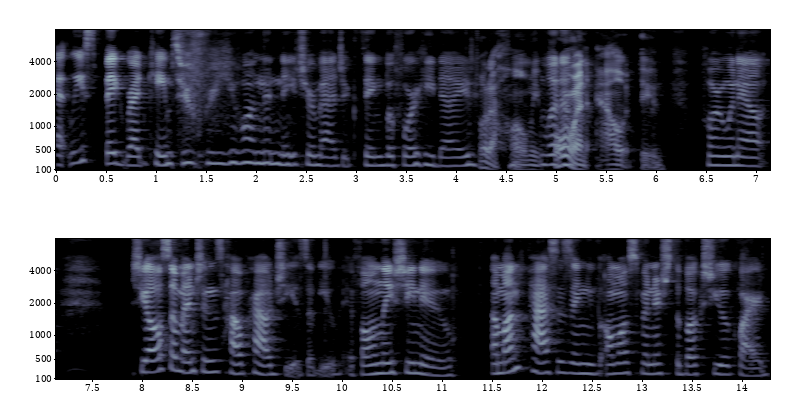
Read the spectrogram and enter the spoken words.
At least Big Red came through for you on the nature magic thing before he died. What a homie. What Pour a- one out, dude. Pour one out. She also mentions how proud she is of you. If only she knew. A month passes and you've almost finished the books you acquired.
